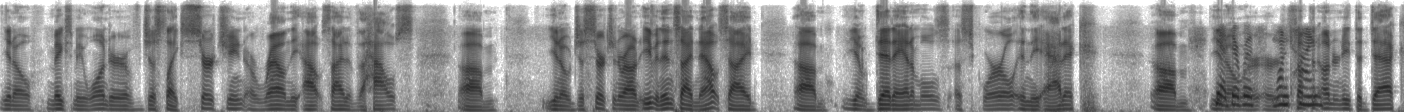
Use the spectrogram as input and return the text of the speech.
you know, makes me wonder of just like searching around the outside of the house, um, you know, just searching around even inside and outside, um, you know, dead animals, a squirrel in the attic, um, you Yeah, know, there was or, or one something time- underneath the deck.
